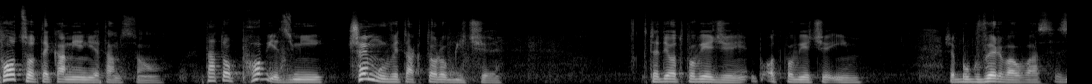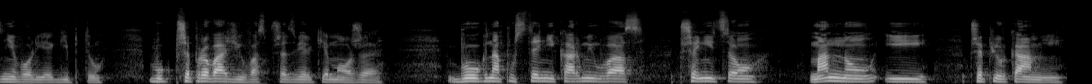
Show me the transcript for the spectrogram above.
po co te kamienie tam są? Tato, powiedz mi, czemu wy tak to robicie? Wtedy odpowiedzi, odpowiecie im, że Bóg wyrwał was z niewoli Egiptu. Bóg przeprowadził was przez Wielkie Morze. Bóg na pustyni karmił was pszenicą, manną i przepiórkami.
